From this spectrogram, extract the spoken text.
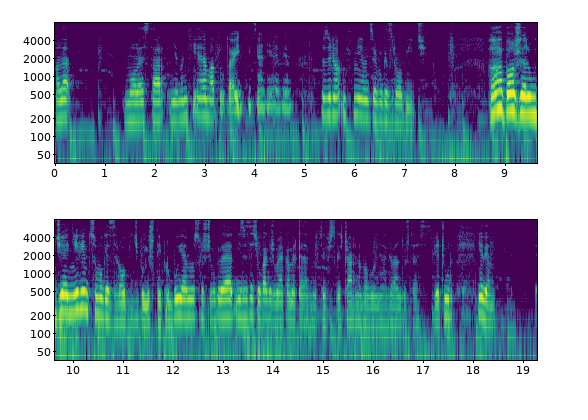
Ale... Molestar... Nie, no nie ma tutaj nic, ja nie wiem. Zero... Nie wiem, co ja mogę zrobić. A Boże, ludzie, nie wiem, co mogę zrobić, bo już tutaj próbuję mnóstwo rzeczy. W ogóle nie zwracajcie uwagi, że moja kamerka jakby tutaj wszystko jest czarne, bo ogólnie nagrywam to już teraz wieczór. Nie wiem. Yy,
